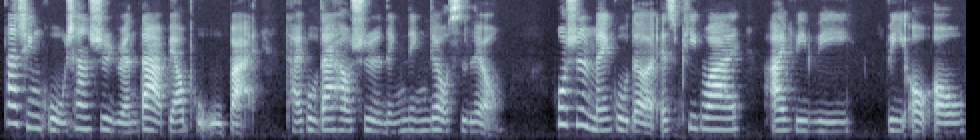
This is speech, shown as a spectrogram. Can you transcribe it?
大型股，像是元大标普五百，台股代号是零零六四六，或是美股的 SPY、IVV、VOO，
